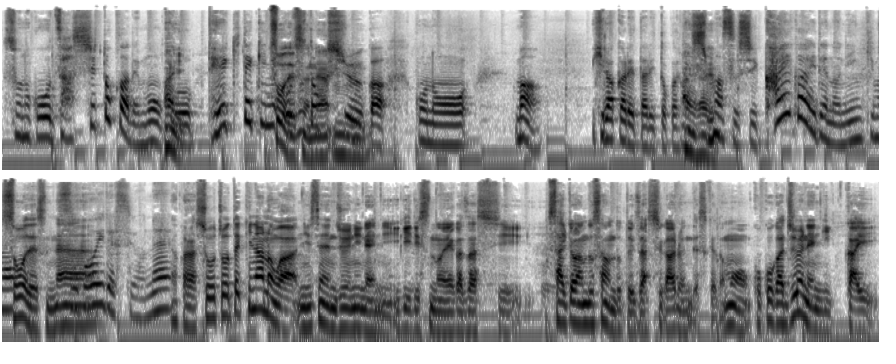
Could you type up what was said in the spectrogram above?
そのこう雑誌とかでもこう定期的にオズ特集がこの、まあ開かれたりとかしますし、はいはい、海外での人気もすごいですよね、ね、だから象徴的なのは2012年にイギリスの映画雑誌「サイトサウンド」という雑誌があるんですけどもここが10年に1回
